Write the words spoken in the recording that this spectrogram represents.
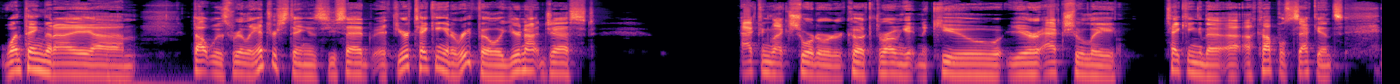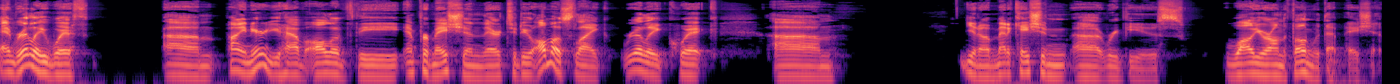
one thing that I um, thought was really interesting is you said if you're taking in a refill, you're not just acting like short order cook, throwing it in a queue. You're actually taking the a, a couple seconds, and really with um, Pioneer, you have all of the information there to do almost like really quick, um, you know, medication uh, reviews while you're on the phone with that patient.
